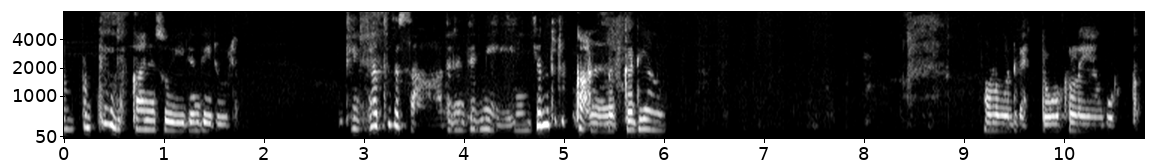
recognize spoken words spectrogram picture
എവിടെ ഇരിക്കാനും സൂര്യം തരൂല. ഇല്ലാത്തൊരു സാധനം തന്നെ. എന്തൊരു കണ്ണുക്കടിയാണ് അവളങ്ങോട്ട് വെറ്റോൾക്കുള്ള ഞാൻ കൊടുക്കാം.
